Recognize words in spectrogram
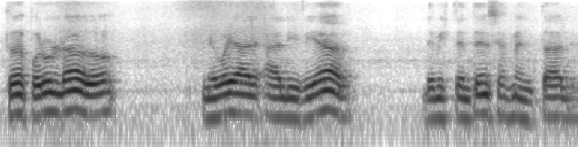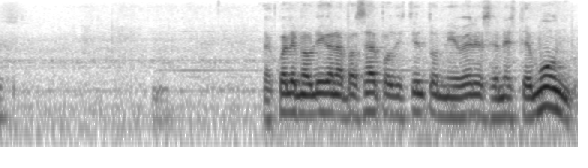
Entonces, por un lado, me voy a aliviar de mis tendencias mentales, las cuales me obligan a pasar por distintos niveles en este mundo.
